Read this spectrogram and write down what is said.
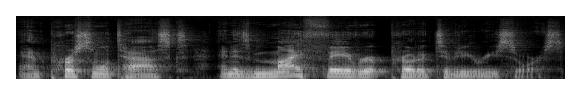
and personal tasks and is my favorite productivity resource.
